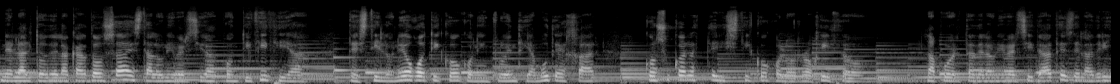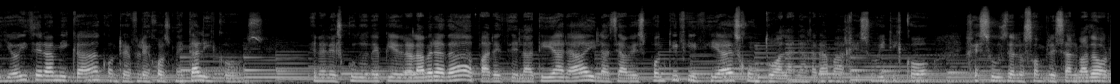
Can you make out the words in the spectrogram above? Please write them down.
En el alto de la Cardosa está la Universidad Pontificia, de estilo neogótico con influencia mudéjar, con su característico color rojizo. La puerta de la universidad es de ladrillo y cerámica con reflejos metálicos. En el escudo de piedra labrada aparece la tiara y las llaves pontificias junto al anagrama jesuítico Jesús de los Hombres Salvador.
